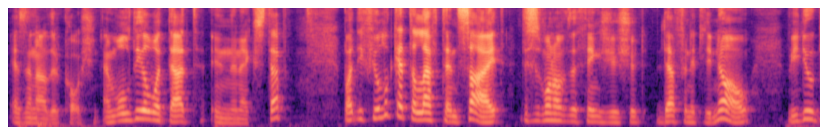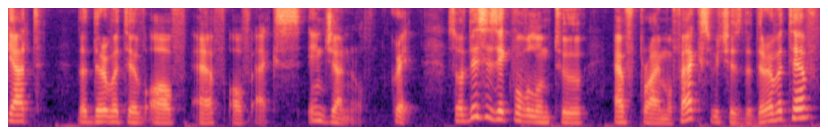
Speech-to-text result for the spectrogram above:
as another quotient. And we'll deal with that in the next step. But if you look at the left-hand side, this is one of the things you should definitely know. We do get the derivative of f of x in general. Great. So this is equivalent to f prime of x, which is the derivative.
